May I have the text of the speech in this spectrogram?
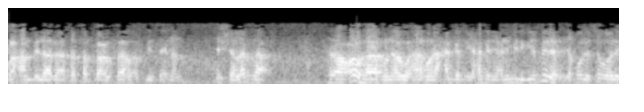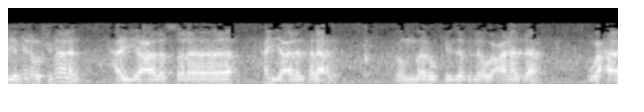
waxaan bilaabay atatabacu faahu afkiisa inaan isha la raac raaco haahunaa wahaahunaa xaggan iyo xaggan yani midig iyo bidix yaquul isagoo le yamiina washimaaلا xaya calى الصalaaة xaya calى اlfalaax ثuma rukizat lahu canaza waxaa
